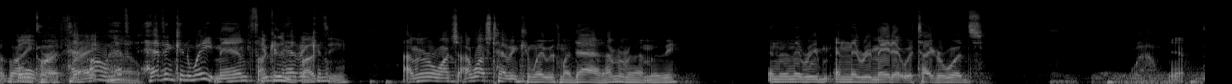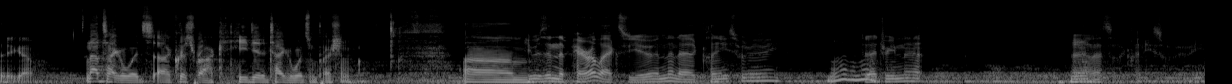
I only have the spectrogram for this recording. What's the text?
Uh, Bonnie and Clyde. Bulworth, He- right? oh, No. Heaven Can Wait, man. Fucking in Heaven Can Bugsy. I remember watch. I watched Heaven Can Wait with my dad. I remember that movie. And then they re- and they remade it with Tiger Woods. Wow. Yeah, there you go. Not Tiger Woods. Uh, Chris Rock. He did a Tiger Woods impression. Um, He was in the Parallax View. Isn't that a Clint Eastwood movie? I don't Did. I dream that? No, that's not a Clint Eastwood movie.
